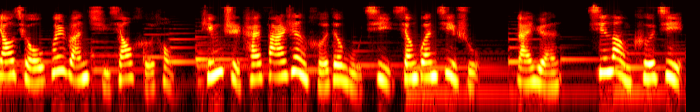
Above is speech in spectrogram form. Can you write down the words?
要求微软取消合同，停止开发任何的武器相关技术。来源：新浪科技。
